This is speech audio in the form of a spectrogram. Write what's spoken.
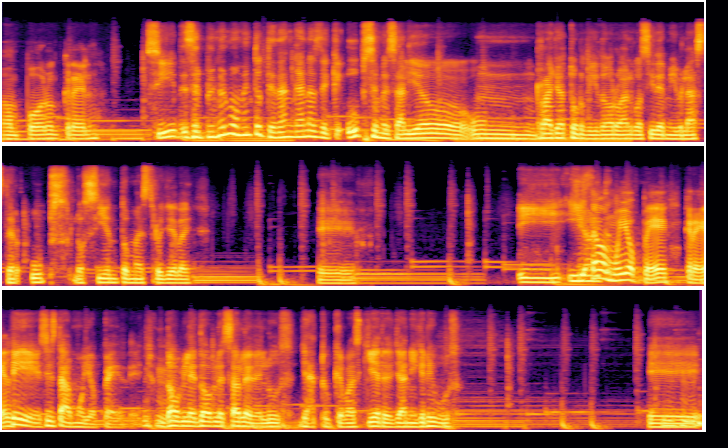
Don por un Krell. sí, desde el primer momento te dan ganas de que, ups, se me salió un rayo aturdidor o algo así de mi blaster, ups, lo siento, maestro Jedi. Eh, y, y Y estaba ahorita- muy OP, Krell. Sí, sí estaba muy OP, de hecho. Ujú. Doble, doble sable de luz. Ya tú qué más quieres, ya ni Gribus. Eh,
